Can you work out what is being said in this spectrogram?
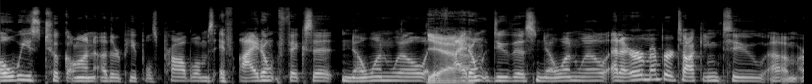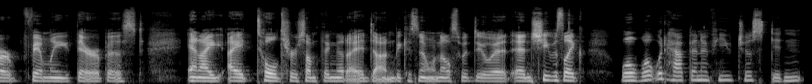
always took on other people's problems. If I don't fix it, no one will. Yeah. If I don't do this, no one will. And I remember talking to um, our family therapist, and I, I told her something that I had done because no one else would do it. And she was like, Well, what would happen if you just didn't?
